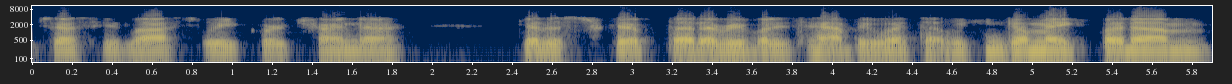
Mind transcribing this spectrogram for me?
Jesse last week. We're trying to get a script that everybody's happy with that we can go make. But um,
